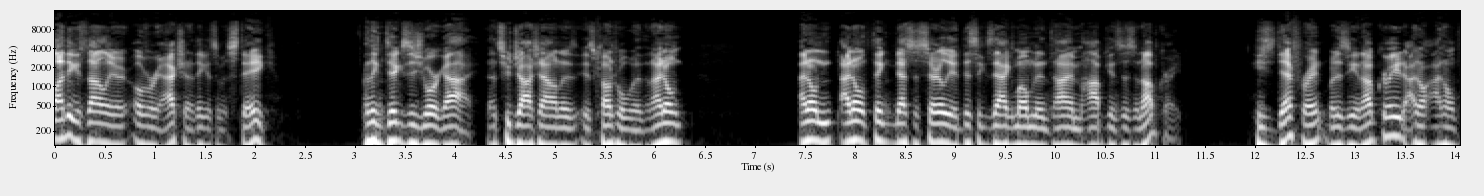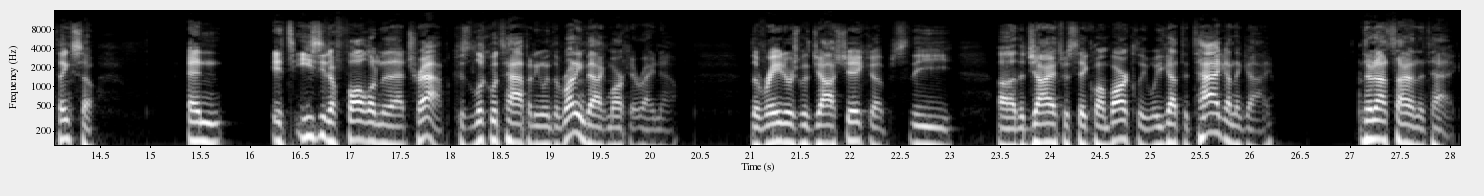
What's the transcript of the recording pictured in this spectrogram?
Well, I think it's not only an overreaction. I think it's a mistake. I think Diggs is your guy. That's who Josh Allen is, is comfortable with, and I don't, I don't, I don't think necessarily at this exact moment in time Hopkins is an upgrade. He's different, but is he an upgrade? I don't, I don't think so. And it's easy to fall into that trap because look what's happening with the running back market right now. The Raiders with Josh Jacobs, the uh, the Giants with Saquon Barkley. Well, you got the tag on the guy. They're not signing the tag.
